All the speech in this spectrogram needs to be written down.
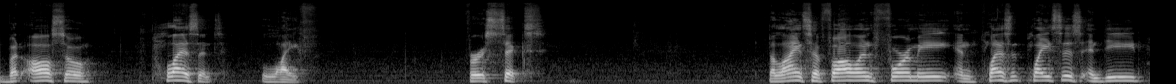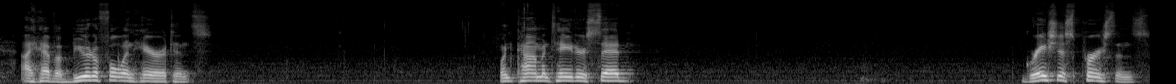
but also pleasant life. Verse 6 The lines have fallen for me in pleasant places. Indeed, I have a beautiful inheritance. One commentator said, Gracious persons,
